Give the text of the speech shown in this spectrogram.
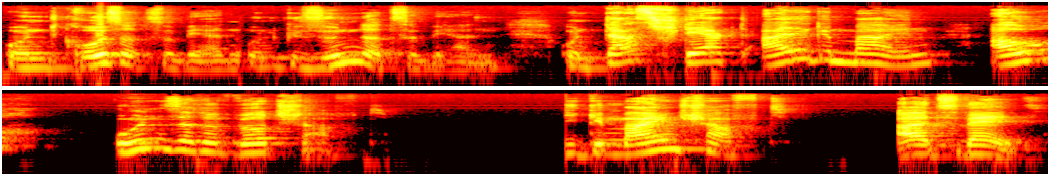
und größer zu werden und gesünder zu werden. Und das stärkt allgemein auch unsere Wirtschaft, die Gemeinschaft als Welt.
